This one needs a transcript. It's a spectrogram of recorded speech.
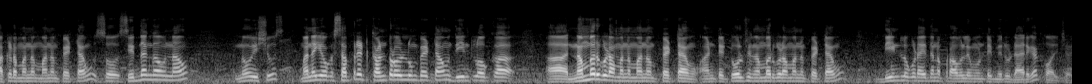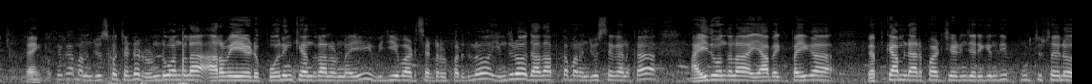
అక్కడ మనం మనం పెట్టాము. సో సిద్ధంగా ఉన్నాము. నో ఇష్యూస్ మనకి ఒక సపరేట్ కంట్రోల్ రూమ్ పెట్టాము. దీంట్లో ఒక నంబర్ కూడా మనం మనం పెట్టాము. అంటే టోల్ ఫ్రీ నెంబర్ కూడా మనం పెట్టాము. దీంట్లో కూడా ఏదైనా ప్రాబ్లం ఉంటే మీరు డైరెక్ట్గా కాల్ చేయొచ్చు. థ్యాంక్ యూ మనం మనం చూసుకోవచ్చంటే రెండు వందల అరవై ఏడు పోలింగ్ కేంద్రాలు ఉన్నాయి విజయవాడ సెంట్రల్ పరిధిలో. ఇందులో దాదాపుగా మనం చూస్తే కనుక ఐదు వందల యాభైకి పైగా వెబ్ క్యామ్లు ఏర్పాటు చేయడం జరిగింది. పూర్తి స్థాయిలో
